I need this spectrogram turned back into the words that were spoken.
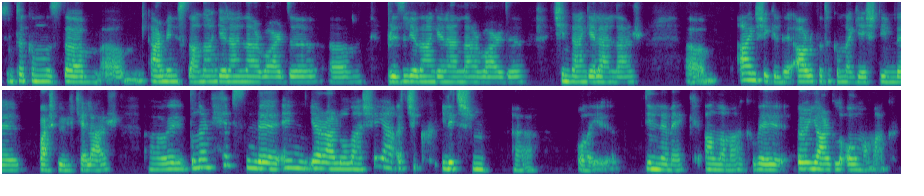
bizim takımımızda um, Ermenistan'dan gelenler vardı, um, Brezilya'dan gelenler vardı, Çin'den gelenler. Um, aynı şekilde Avrupa takımına geçtiğimde başka ülkeler. Bunların hepsinde en yararlı olan şey yani açık iletişim uh, olayı. dinlemek, anlamak ve ön yargılı olmamak.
